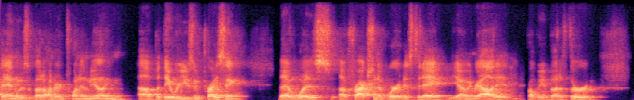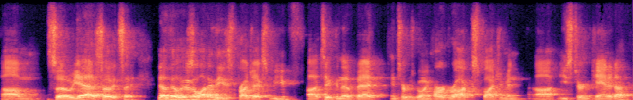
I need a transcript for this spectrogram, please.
then was about 120 million, uh, but they were using pricing that was a fraction of where it is today. You know, in reality, probably about a third. Um, so yeah, so it's a, you know, there's a lot of these projects. We've uh, taken a bet in terms of going hard rock, spodumene, uh, Eastern Canada,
